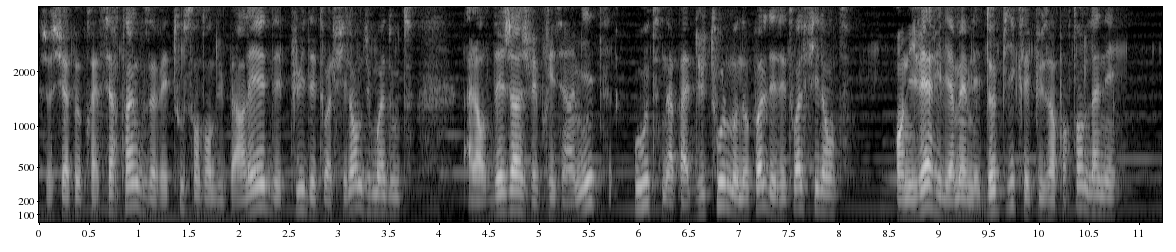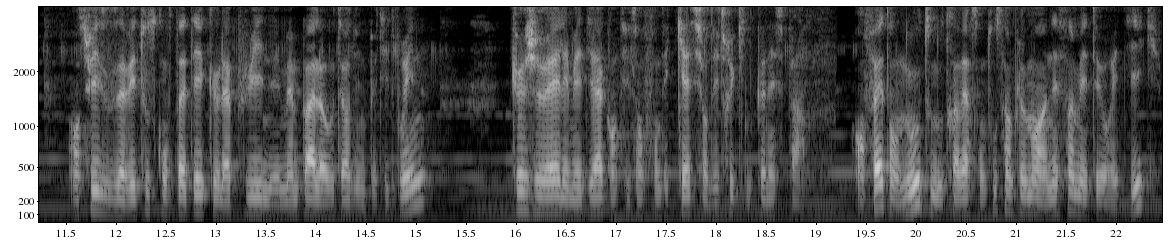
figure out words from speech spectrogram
je suis à peu près certain que vous avez tous entendu parler des pluies d'étoiles filantes du mois d'août. Alors déjà, je vais briser un mythe, août n'a pas du tout le monopole des étoiles filantes. En hiver, il y a même les deux pics les plus importants de l'année. Ensuite, vous avez tous constaté que la pluie n'est même pas à la hauteur d'une petite bruine, que je hais les médias quand ils en font des caisses sur des trucs qu'ils ne connaissent pas. En fait, en août, nous traversons tout simplement un essaim météoritique,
